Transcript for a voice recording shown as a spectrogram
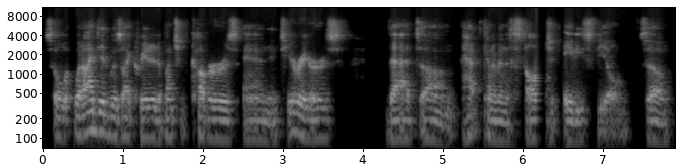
So what, what I did was I created a bunch of covers and interiors that um, had kind of a nostalgic 80s feel. So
